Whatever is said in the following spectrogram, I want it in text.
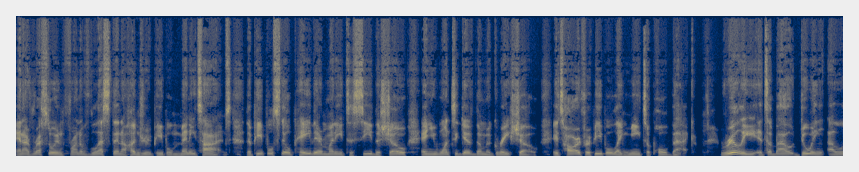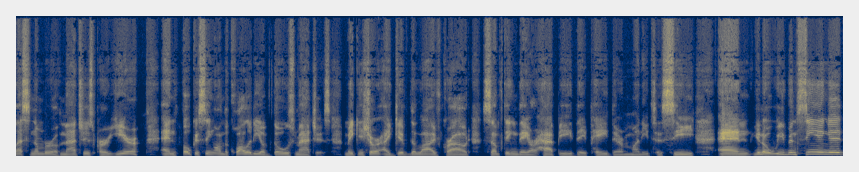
and I've wrestled in front of less than 100 people many times. The people still pay their money to see the show and you want to give them a great show. It's hard for people like me to pull back. Really, it's about doing a less number of matches per year and focusing on the quality of those matches, making sure I give the live crowd something they are happy they paid their money to see. And, you know, we've been seeing it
